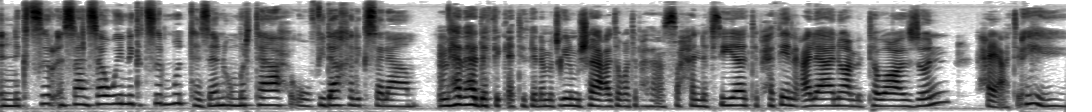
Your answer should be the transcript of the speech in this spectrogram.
إنك تصير إنسان سوي إنك تصير متزن ومرتاح وفي داخلك سلام. هذا هدفك أنت لما تقولين مشاعر تبغى تبحث عن الصحة النفسية تبحثين على نوع من التوازن في حياتك. إيه.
